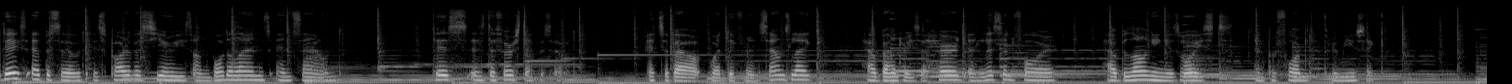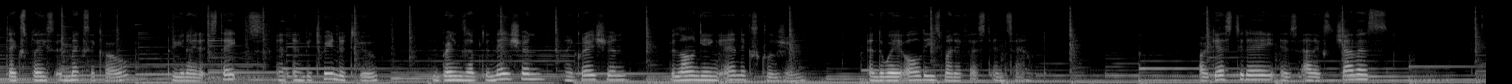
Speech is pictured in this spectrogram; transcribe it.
Today's episode is part of a series on borderlands and sound. This is the first episode. It's about what difference sounds like, how boundaries are heard and listened for, how belonging is voiced and performed through music. It takes place in Mexico, the United States, and in between the two, it brings up the nation, migration, belonging, and exclusion, and the way all these manifest in sound. Our guest today is Alex Chavez,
